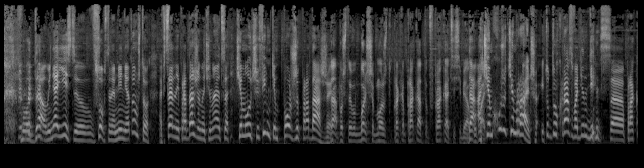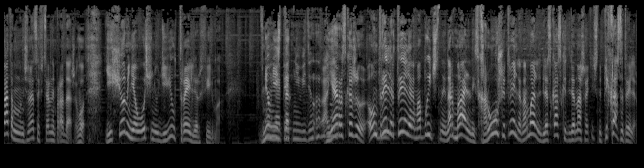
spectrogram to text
Вот, да, у меня есть э, собственное мнение о том, что официальные продажи начинаются... Чем лучше фильм, тем позже продажи. Да, потому что его больше может прока- прокат, в прокате себя Да, окупать. а чем хуже, тем раньше. И тут вдруг раз в один день с э, прокатом начинаются официальные продажи. Вот. Еще меня очень удивил трейлер фильма. В нем Я есть опять так... не видела. А я расскажу. Он трейлер трейлером обычный, нормальный, хороший трейлер, нормальный для сказки, для нашей отечественной. Прекрасный трейлер.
